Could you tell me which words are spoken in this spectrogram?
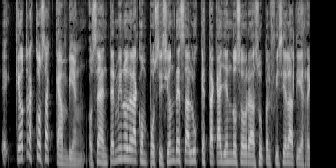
Eh, ¿Qué otras cosas cambian? O sea, en términos de la composición de esa luz que está cayendo sobre la superficie de la Tierra,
